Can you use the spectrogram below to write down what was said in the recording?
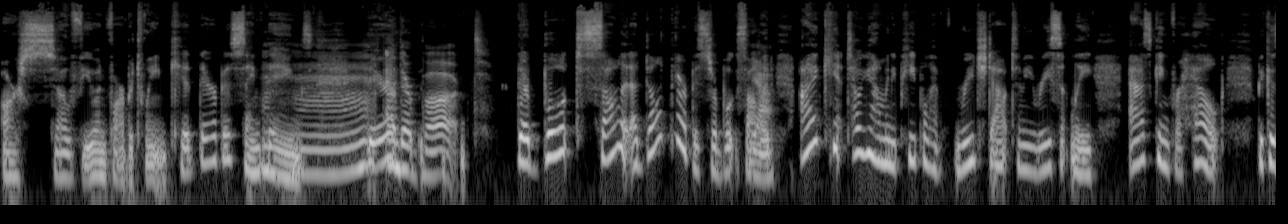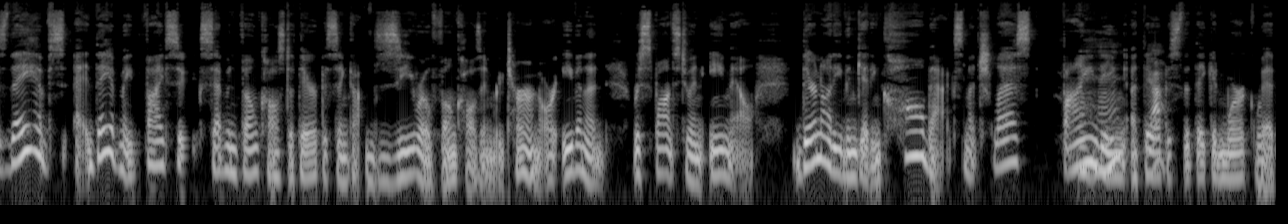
are so few and far between. Kid therapists, same things. Mhm. They're- and they're booked. They're booked solid. Adult therapists are booked solid. I can't tell you how many people have reached out to me recently asking for help because they have they have made five, six, seven phone calls to therapists and gotten zero phone calls in return or even a response to an email. They're not even getting callbacks, much less finding Mhm. a therapist that they can work with.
